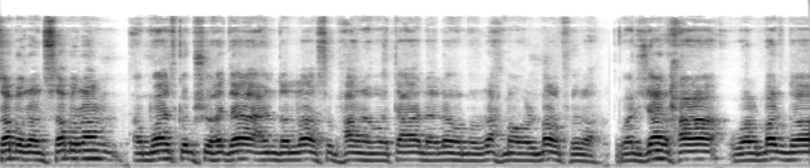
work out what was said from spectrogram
صبرا صبرا. أمواتكم شهداء عند الله سبحانه وتعالى لهم الرحمة والمغفرة والجرحى والمرضى.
